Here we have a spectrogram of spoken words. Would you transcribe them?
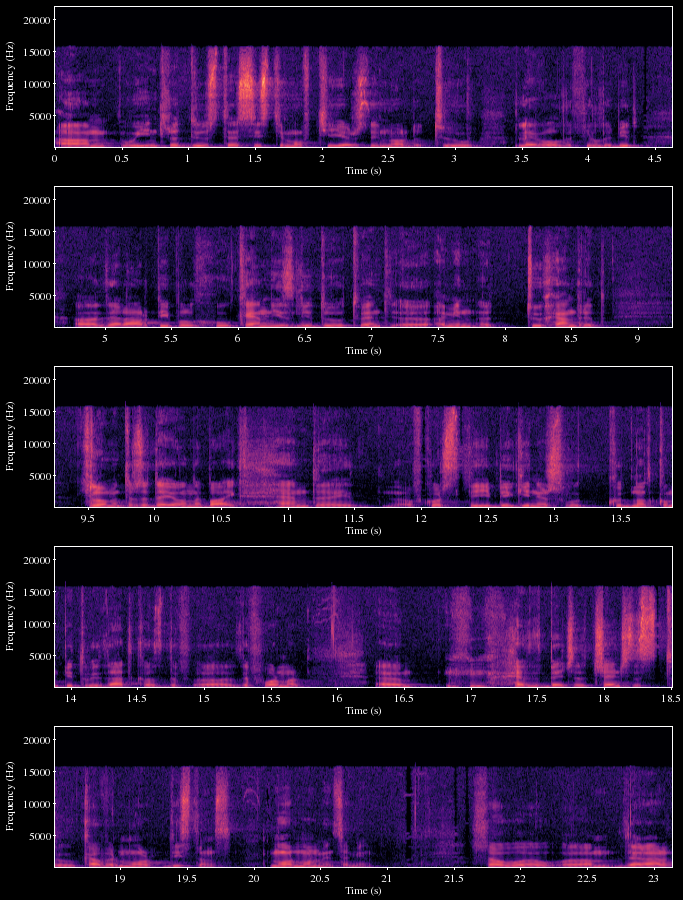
Um, we introduced a system of tiers in order to level the field a bit. Uh, there are people who can easily do 20, uh, I mean, uh, 200 kilometers a day on a bike, and of course the beginners could not compete with that because the, uh, the former um, have better chances to cover more distance, more monuments, I mean. So uh, um, there are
